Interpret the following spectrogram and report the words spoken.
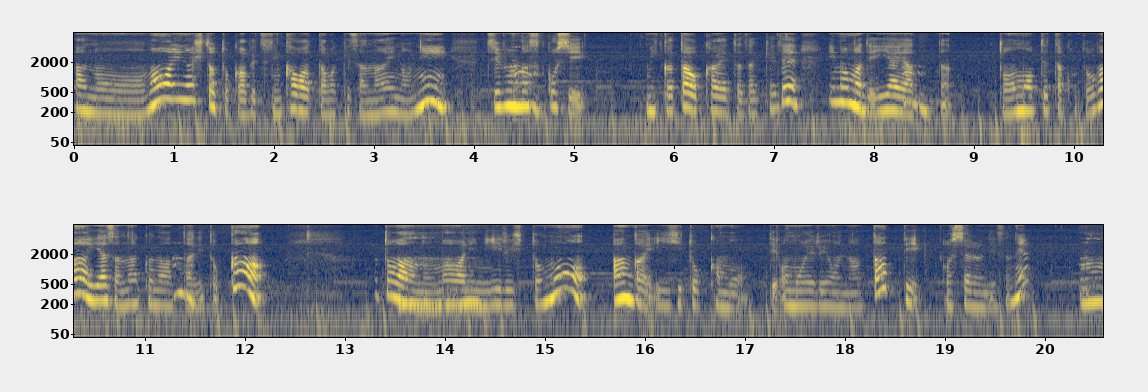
あの周りの人とか別に変わったわけじゃないのに自分が少し見方を変えただけで今まで嫌やったと思ってたことが嫌じゃなくなったりとかあとはあのうん。周りにいる人も案外いい人かもって思えるようになったっておっしゃるんですね。うんうんう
